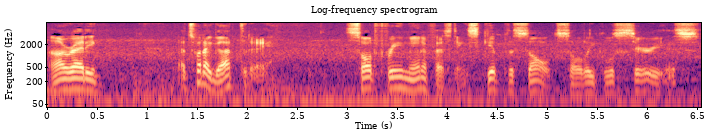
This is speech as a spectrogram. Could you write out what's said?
Alrighty, that's what I got today. Salt free manifesting. Skip the salt. Salt equals serious.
